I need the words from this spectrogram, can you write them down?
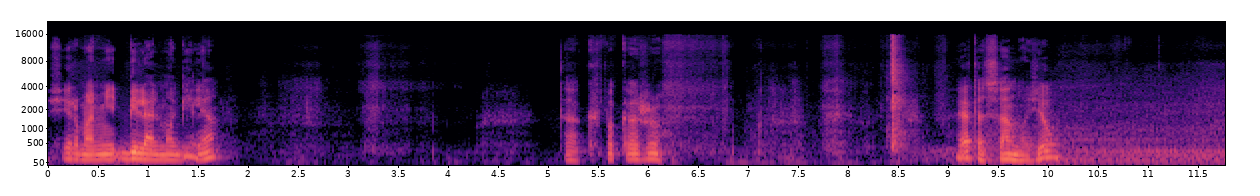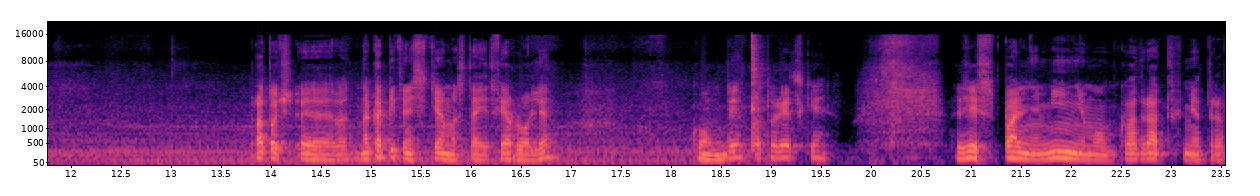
Фирма Биляль Мобиля. Так, покажу. Это санузел. Проточ... Э, накопительная система стоит Ферроли. Комби по-турецки. Здесь спальня минимум квадратных метров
